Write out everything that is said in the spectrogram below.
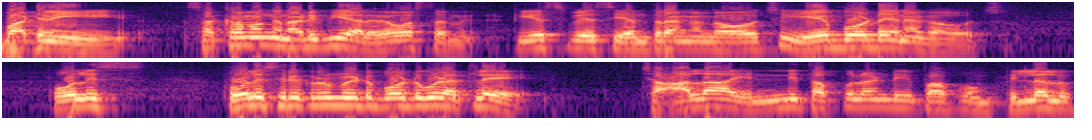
వాటిని సక్రమంగా నడిపియాలి వ్యవస్థని. టీఎస్పీఎస్సీ యంత్రాంగం కావచ్చు ఏ బోర్డు అయినా కావచ్చు. పోలీస్ పోలీస్ రిక్రూట్మెంట్ బోర్డు కూడా అట్లే. చాలా ఎన్ని తప్పులండి పాపం పిల్లలు.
